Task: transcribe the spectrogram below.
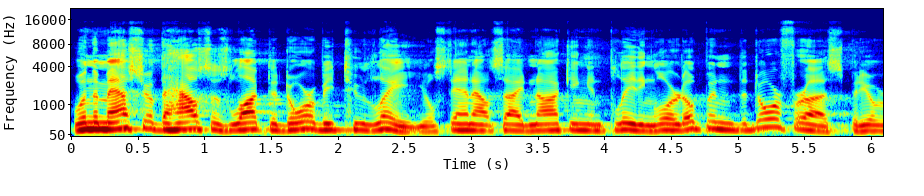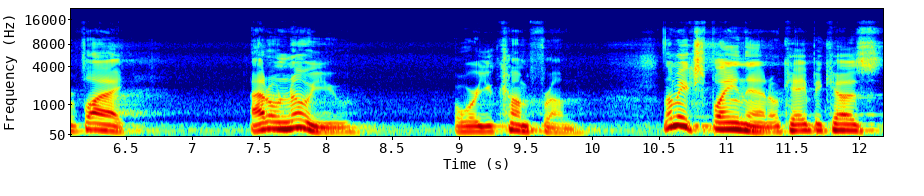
When the master of the house has locked the door, it'll be too late. You'll stand outside knocking and pleading, Lord, open the door for us. But he'll reply, I don't know you or where you come from. Let me explain that, okay? Because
